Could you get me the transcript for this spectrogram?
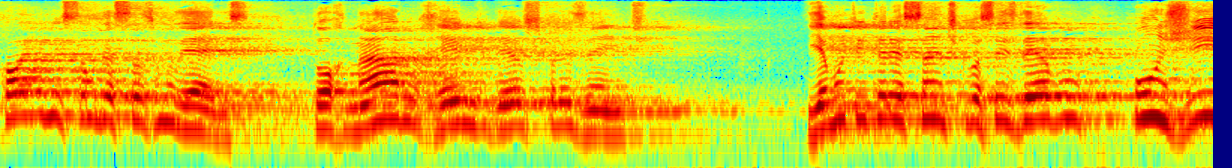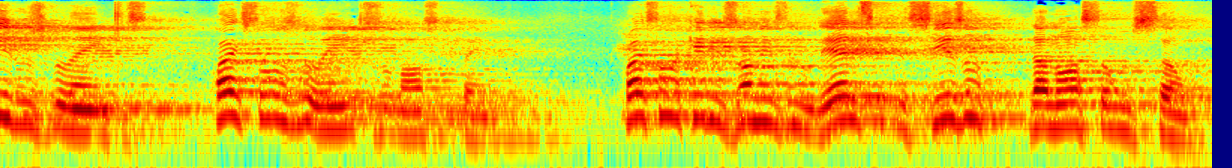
Qual é a missão dessas mulheres? Tornar o reino de Deus presente. E é muito interessante que vocês devam ungir os doentes. Quais são os doentes do nosso tempo? Quais são aqueles homens e mulheres que precisam da nossa unção?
